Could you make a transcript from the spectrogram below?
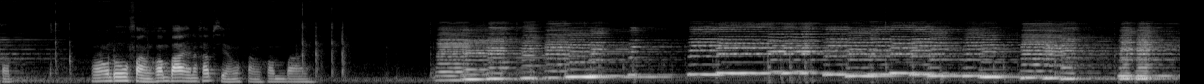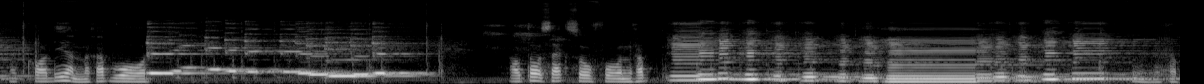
ครับ ลองดูฝั่งคอมไบนะครับ เสียงฝั่งคอมไบอะคอร์เดียนนะครับโหวต อัลโตแซกโซโฟนครับ นี่นะครับ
